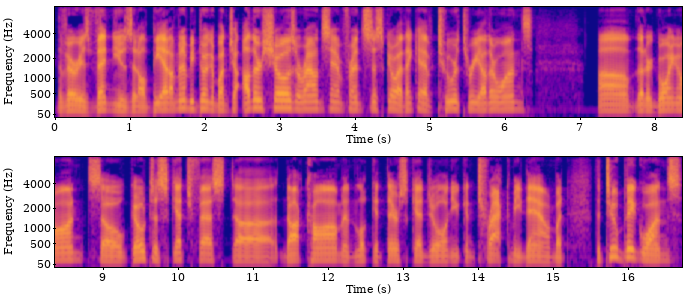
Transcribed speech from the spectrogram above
the various venues that I'll be at. I'm going to be doing a bunch of other shows around San Francisco. I think I have two or three other ones um, that are going on. So go to sketchfest.com uh, and look at their schedule, and you can track me down. But the two big ones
